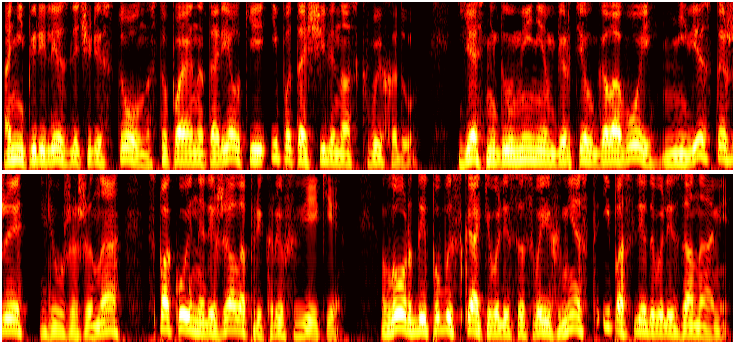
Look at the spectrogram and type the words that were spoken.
Они перелезли через стол, наступая на тарелки, и потащили нас к выходу. Я с недоумением вертел головой, невеста же, или уже жена, спокойно лежала, прикрыв веки. Лорды повыскакивали со своих мест и последовали за нами.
